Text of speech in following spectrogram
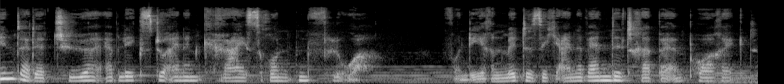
Hinter der Tür erblickst du einen kreisrunden Flur, von deren Mitte sich eine Wendeltreppe emporreckt.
